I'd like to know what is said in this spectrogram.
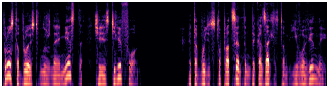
просто бросить в нужное место через телефон. Это будет стопроцентным доказательством его вины.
